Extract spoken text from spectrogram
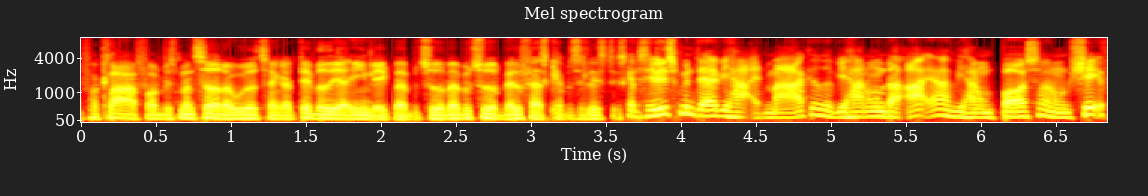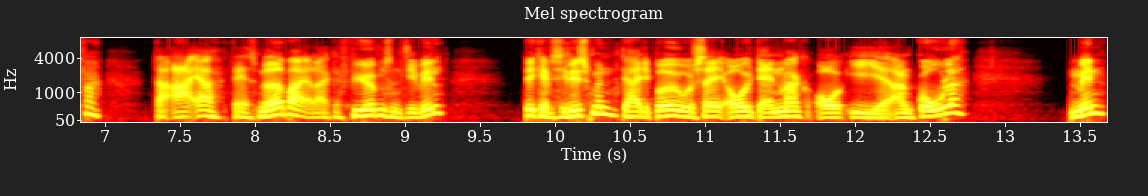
forklare for, hvis man sidder derude og tænker, det ved jeg egentlig ikke, hvad det betyder. Hvad betyder velfærdskapitalistisk? Kapitalismen, det er, at vi har et marked, vi har nogen, der ejer, vi har nogle bosser og nogle chefer, der ejer deres medarbejdere og kan fyre dem, som de vil. Det er kapitalismen. Det har de både i USA og i Danmark og i øh, Angola. Men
